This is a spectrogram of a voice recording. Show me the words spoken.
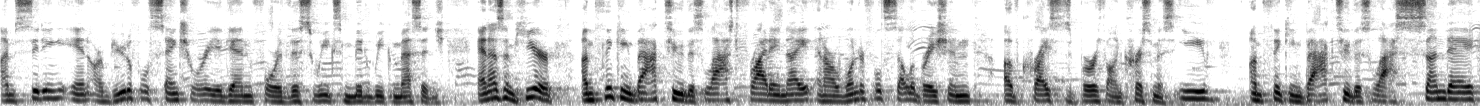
I'm sitting in our beautiful sanctuary again for this week's midweek message. And as I'm here, I'm thinking back to this last Friday night and our wonderful celebration of Christ's birth on Christmas Eve. I'm thinking back to this last Sunday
